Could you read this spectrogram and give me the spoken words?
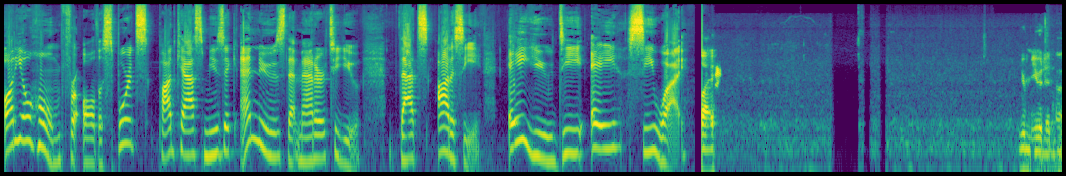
audio home for all the sports, podcasts, music, and news that matter to you. That's Audacy. A U D A C Y. Bye. You're muted. Uh,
